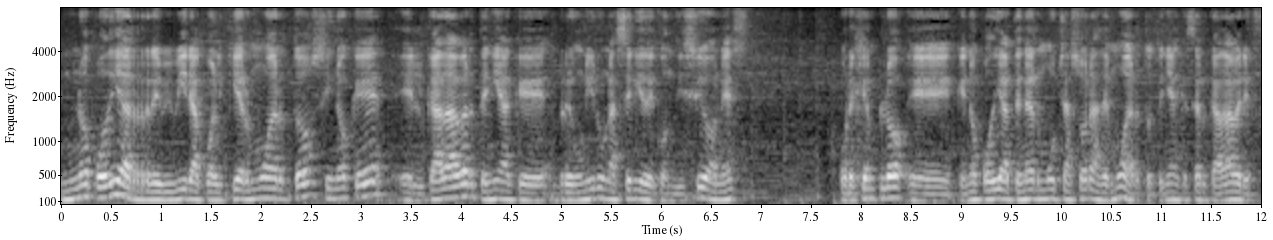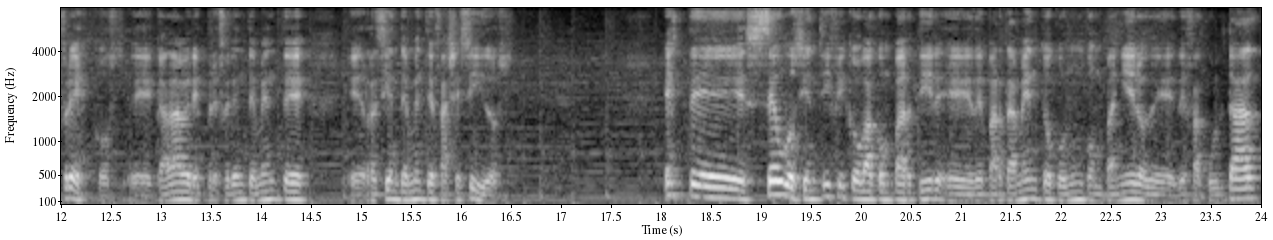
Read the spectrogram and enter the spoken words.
no podía revivir a cualquier muerto, sino que el cadáver tenía que reunir una serie de condiciones. Por ejemplo, eh, que no podía tener muchas horas de muerto, tenían que ser cadáveres frescos, eh, cadáveres preferentemente eh, recientemente fallecidos. Este pseudocientífico va a compartir departamento con un compañero de facultad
